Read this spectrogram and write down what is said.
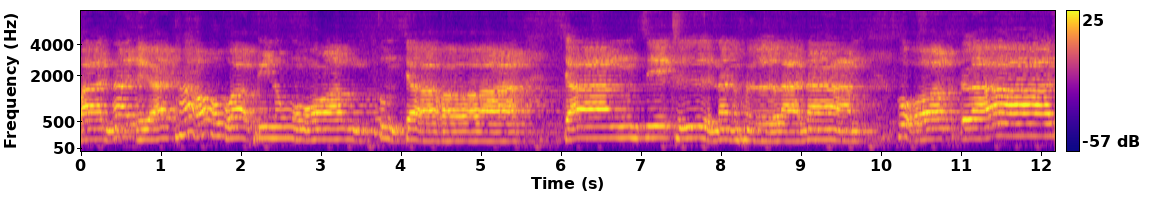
บ้านนาเดือเท้าว่าพี่น้องตุ้มเจ้าจังสิคือนั่นลานาม พวกลาน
